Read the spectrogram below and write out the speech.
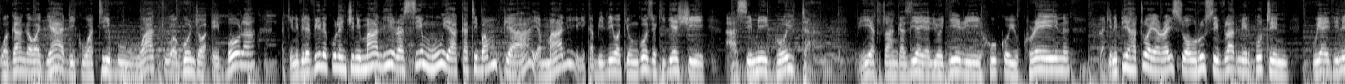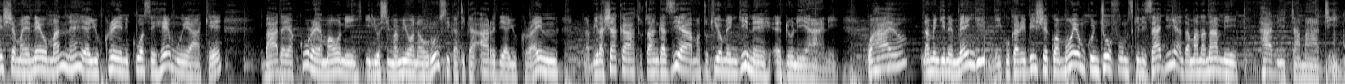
waganga wa jadi kuwatibu watu wagonjwa wa Ebola. Lakini vilevile vile kule nchini Mali, rasimu ya katiba mpya ya Mali ilikabidhiwa kiongozi wa kijeshi Asimi Goita. Pia tutaangazia yaliyojiri huko Ukraine, lakini pia hatua ya rais wa Urusi Vladimir Putin kuyaidhinisha maeneo manne ya Ukraine kuwa sehemu yake baada ya kura ya maoni iliyosimamiwa na Urusi katika ardhi ya Ukraine, na bila shaka tutaangazia matukio mengine eh, duniani. Kwa hayo na mengine mengi, ni kukaribishe kwa moyo mkunjufu msikilizaji, andamana nami hadi tamati.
